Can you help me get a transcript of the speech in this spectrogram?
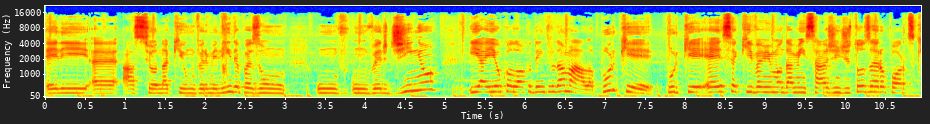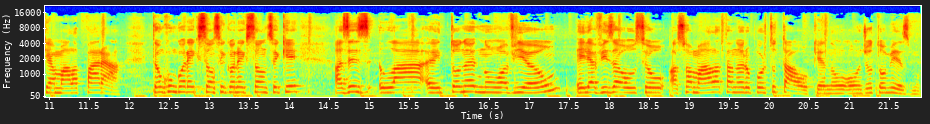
ele é, aciona aqui um vermelhinho, depois um, um, um, verdinho, e aí eu coloco dentro da mala. Por quê? Porque esse aqui vai me mandar mensagem de todos os aeroportos que a mala parar. Então com conexão, sem conexão, não sei o que às vezes lá, eh, tô no, no, avião, ele avisa o seu, a sua mala tá no aeroporto tal, que é no, onde eu tô mesmo.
